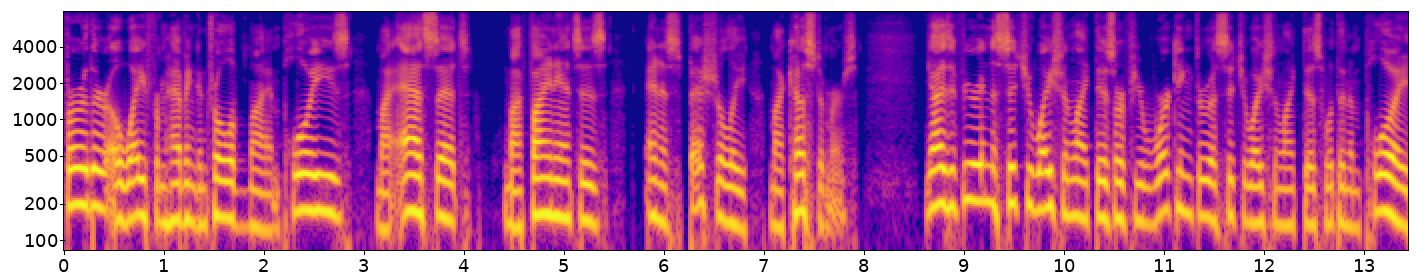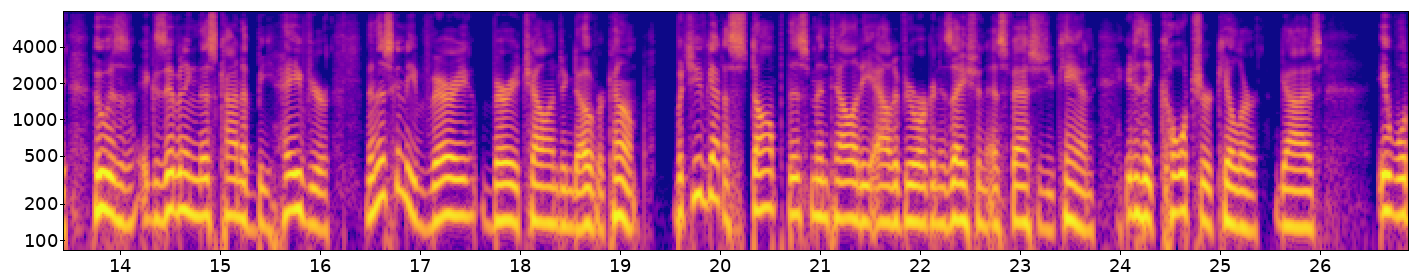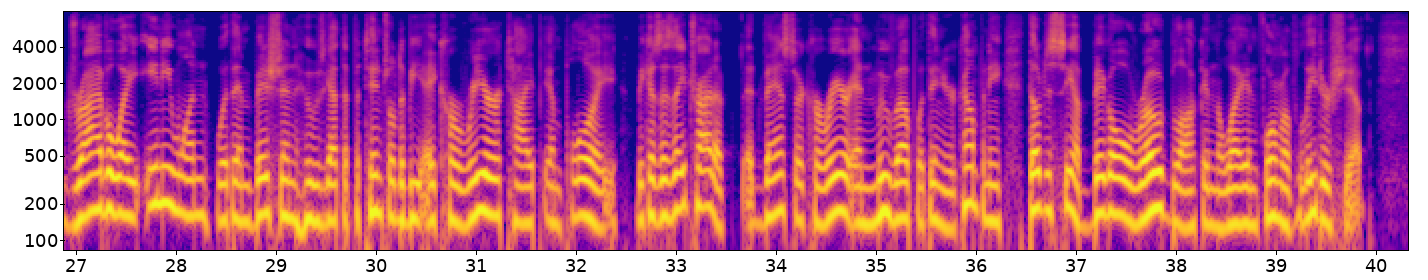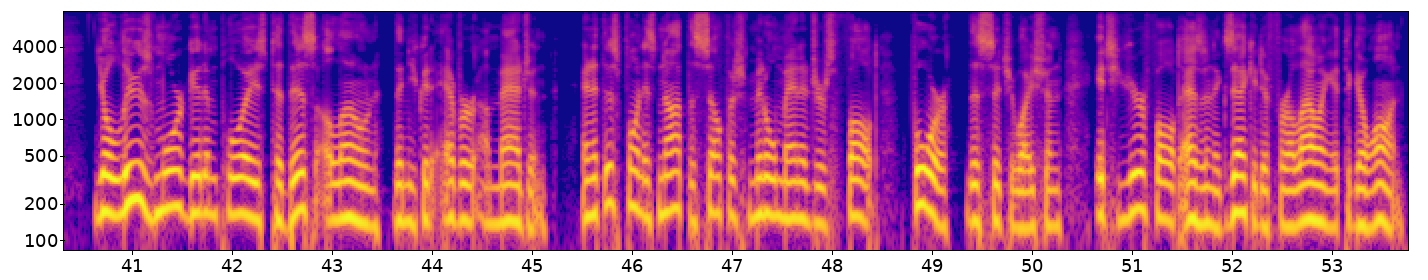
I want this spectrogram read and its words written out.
further away from having control of my employees, my assets, my finances, and especially my customers. Guys, if you're in a situation like this, or if you're working through a situation like this with an employee who is exhibiting this kind of behavior, then this can be very, very challenging to overcome. But you've got to stomp this mentality out of your organization as fast as you can. It is a culture killer, guys. It will drive away anyone with ambition who's got the potential to be a career type employee because as they try to advance their career and move up within your company, they'll just see a big old roadblock in the way in form of leadership. You'll lose more good employees to this alone than you could ever imagine. And at this point, it's not the selfish middle manager's fault for this situation. It's your fault as an executive for allowing it to go on.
